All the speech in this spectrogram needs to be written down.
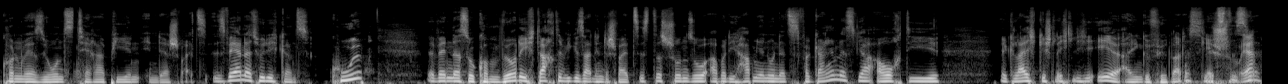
Konversionstherapien in der Schweiz. Es wäre natürlich ganz cool, wenn das so kommen würde. Ich dachte, wie gesagt, in der Schweiz ist das schon so, aber die haben ja nun jetzt vergangenes Jahr auch die äh, gleichgeschlechtliche Ehe eingeführt. War das Die letztes Jahr? ja,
